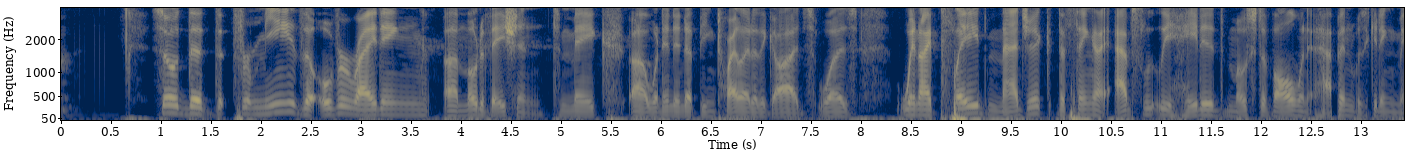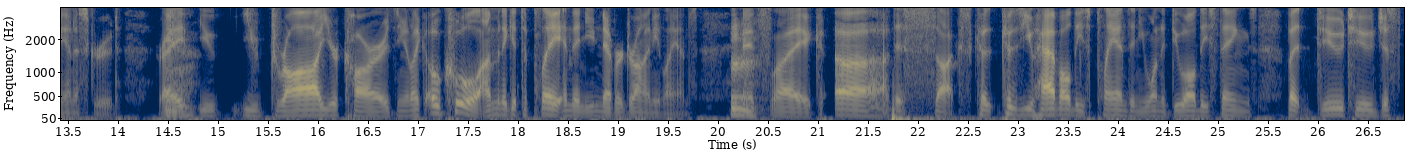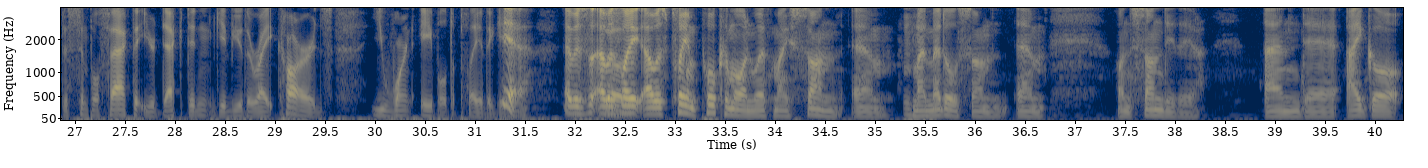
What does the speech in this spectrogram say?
So the, the for me the overriding uh, motivation to make uh, what ended up being Twilight of the Gods was when I played Magic. The thing I absolutely hated most of all when it happened was getting mana screwed. Right? Yeah. You you draw your cards and you're like, oh cool, I'm gonna get to play, and then you never draw any lands. And it's like, uh, this sucks because you have all these plans and you want to do all these things, but due to just the simple fact that your deck didn't give you the right cards, you weren't able to play the game. Yeah. It was I was like I was playing Pokemon with my son, um, Mm-hmm. my middle son, um, on Sunday there, and uh, I got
